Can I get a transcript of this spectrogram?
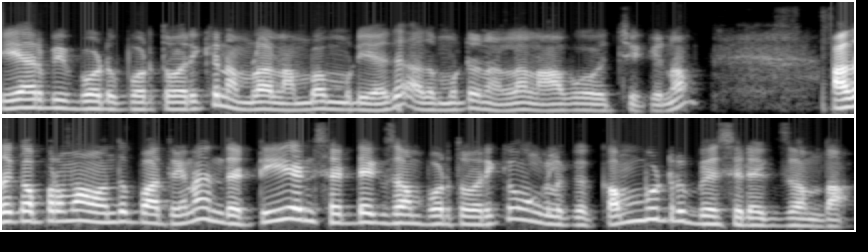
டிஆர்பி போர்டு பொறுத்தவரைக்கும் நம்மளால நம்ப முடியாது. அத மட்டும் நல்லா ஞாபகம் வச்சுக்கணும். அதுக்கப்புறமா வந்து பார்த்தீங்கன்னா, இந்த டிஎன் செட் எக்ஸாம் பொறுத்த வரைக்கும் உங்களுக்கு கம்ப்யூட்டர் பேஸ்டு எக்ஸாம் தான்.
